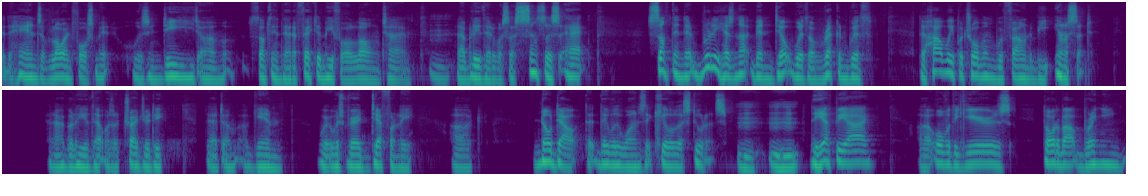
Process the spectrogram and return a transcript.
at the hands of law enforcement was indeed um, something that affected me for a long time. Mm. And I believe that it was a senseless act, something that really has not been dealt with or reckoned with. The highway patrolmen were found to be innocent. And I believe that was a tragedy that, um, again, where it was very definitely uh, no doubt that they were the ones that killed the students. Mm-hmm. The FBI, uh, over the years, thought about bringing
